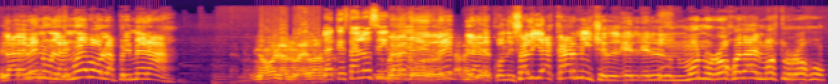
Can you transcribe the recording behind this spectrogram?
¿La de Venom, la nueva o la primera? No, la nueva. La que está en los cines. La de, la de cuando sale ya Carnage, el, el- el mono rojo, ¿verdad? El monstruo rojo.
